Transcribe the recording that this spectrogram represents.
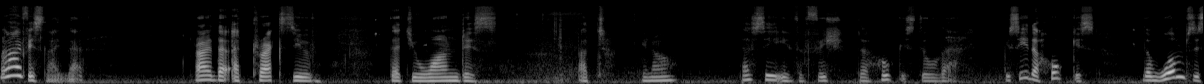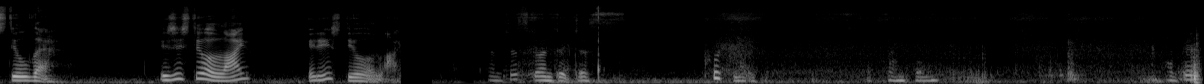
life is like that, right? That attracts you, that you want this. But, you know, let's see if the fish, the hook is still there. You see, the hook is, the worms is still there. Is it still alive? It is still alive. I'm just going to just put my something. I'm going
